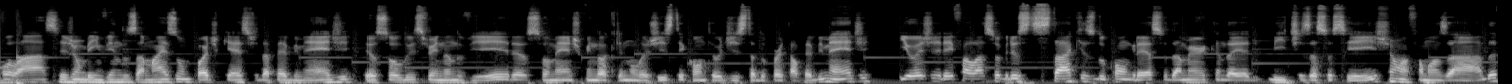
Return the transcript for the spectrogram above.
Olá, sejam bem-vindos a mais um podcast da PebMed. Eu sou Luiz Fernando Vieira, sou médico endocrinologista e conteudista do portal PebMed e hoje irei falar sobre os destaques do congresso da American Diabetes Association, a famosa ADA.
